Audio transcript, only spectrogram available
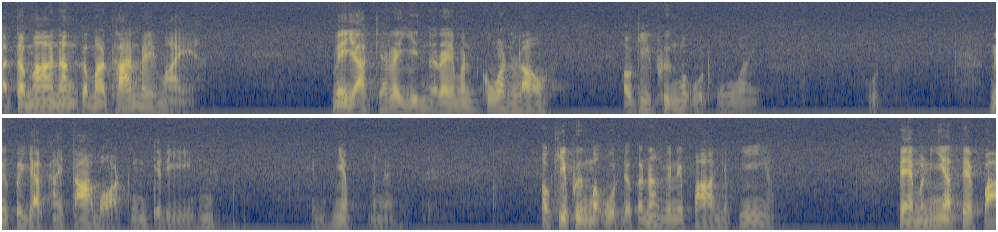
อัตมานั่งกรรมาฐานใหม่ ๆ ไม่อยากจะอะไรยินอะไรมันกวนเรา เอากี่พึ่งมาอุดหูไว้ อุด นึกไปอยากให้ตาบอดถึงจะดีเงียบอย่างนั้นเอาขี้พึ่งมาอุดเดี๋ยวก็นั่งอยู่ในป่าเงียบเงียบแต่มันเงียบแต่ป่า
